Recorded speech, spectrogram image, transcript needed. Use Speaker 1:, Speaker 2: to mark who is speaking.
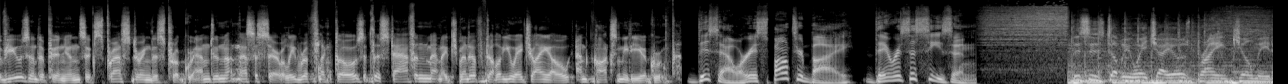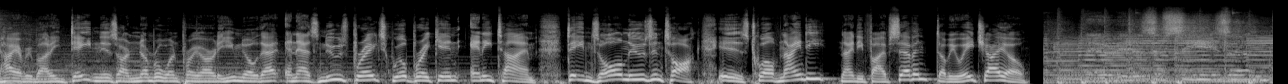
Speaker 1: The views and opinions expressed during this program do not necessarily reflect those of the staff and management of WHIO and Cox Media Group.
Speaker 2: This hour is sponsored by There Is a Season.
Speaker 3: This is WHIO's Brian Kilmeade. Hi, everybody. Dayton is our number one priority. You know that. And as news breaks, we'll break in anytime. Dayton's all news and talk is 1290 957 WHIO.
Speaker 4: There is a season,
